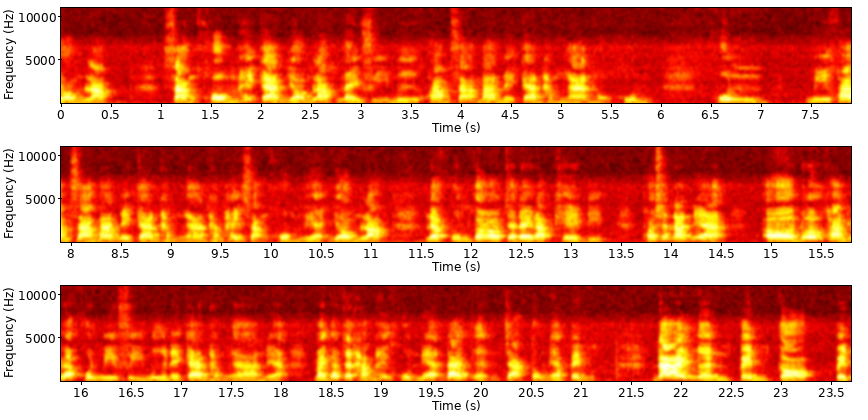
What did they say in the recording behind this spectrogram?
ยอมรับ สังคมให้การยอมรับในฝีมือความสามารถในการทำงานของคุณ คุณมีความสามารถในการทำงานทำให้สังคมเนี่ยยอมรับ และคุณก็จะได้รับเครดิต เพราะฉะนั้นเนี่ยเอ่อด้วยความที่ว่าคุณมีฝีมือในการทำงานเนี่ย มันก็จะทำให้คุณเนี่ยได้เงินจากตรงนี้เป็นได้เงินเป็นกอบเป็น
